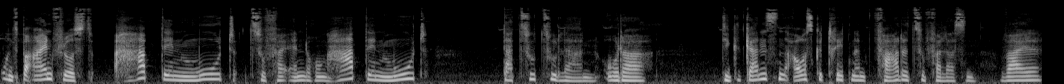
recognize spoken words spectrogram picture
uns beeinflusst. Habt den Mut zur Veränderung, habt den Mut dazu zu lernen oder die ganzen ausgetretenen Pfade zu verlassen, weil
